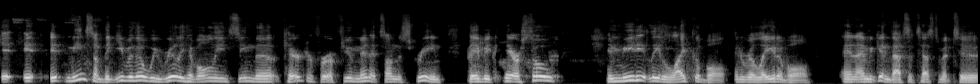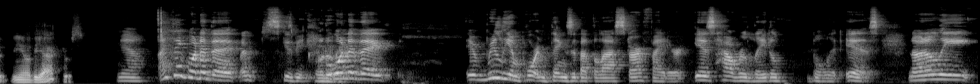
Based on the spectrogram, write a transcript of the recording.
it, it it means something. Even though we really have only seen the character for a few minutes on the screen, they be, they are so immediately likable and relatable. And I mean, again, that's a testament to you know the actors. Yeah, I think one of the um, excuse me, but no. one of the really important things about the Last Starfighter is how relatable it is. Not only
